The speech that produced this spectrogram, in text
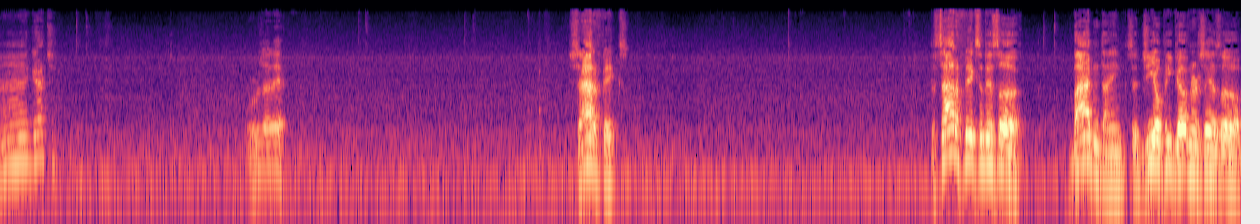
you. I got you. Where's that at? Side effects. The side effects of this uh Biden thing. So GOP governor says uh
